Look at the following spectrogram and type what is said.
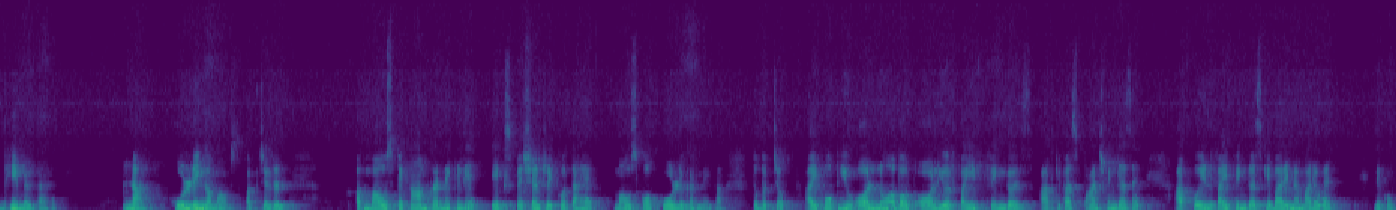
भी मिलता है। ना होल्डिंग अ माउस अब चिल्ड्रन अब माउस पे काम करने के लिए एक स्पेशल ट्रिक होता है माउस को होल्ड करने का। तो बच्चों I hope you all know about all your five fingers आपके पास पाँच फिंगर्स हैं। आपको इन फाइव फिंगर्स के बारे में मालूम है? देखो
